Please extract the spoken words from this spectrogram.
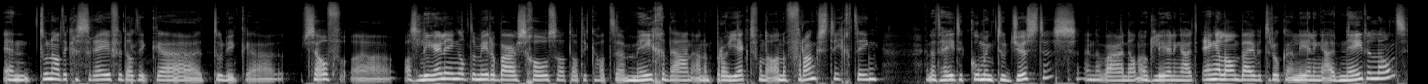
En toen had ik geschreven dat ik, uh, toen ik uh, zelf uh, als leerling op de middelbare school zat, dat ik had meegedaan aan een project van de Anne Frank Stichting. En dat heette Coming to Justice. En er waren dan ook leerlingen uit Engeland bij betrokken en leerlingen uit Nederland.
